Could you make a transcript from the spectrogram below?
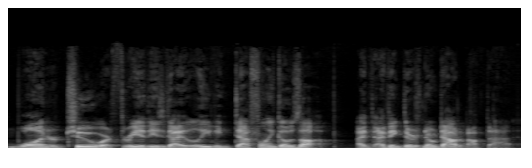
one or two or three of these guys leaving definitely goes up. I, I think there's no doubt about that.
